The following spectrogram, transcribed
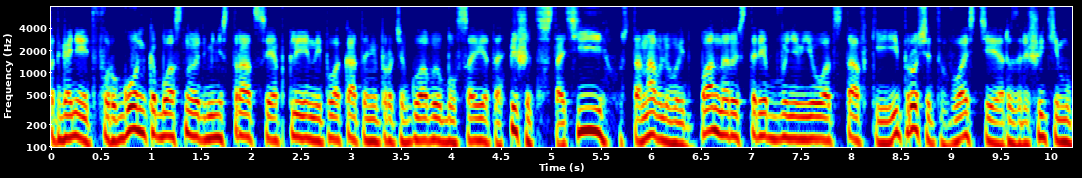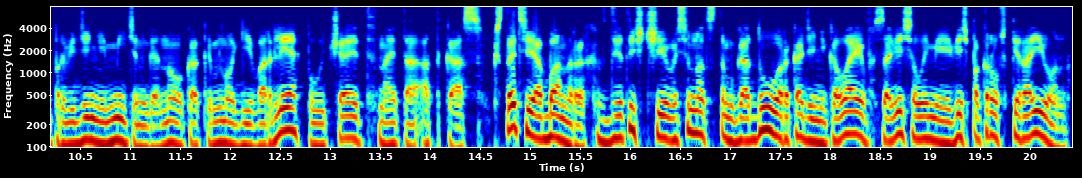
подгоняет фургон к областной администрации, обклеенный плакатами против главы облсовета, пишет статьи, устанавливает баннеры с требованием его отставки и просит власти разрешить ему проведение митинга, но, как и многие в Орле, получает на это отказ. Кстати, о баннерах. В 2018 году Аркадий Николаев завесил ими весь Покровский район,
